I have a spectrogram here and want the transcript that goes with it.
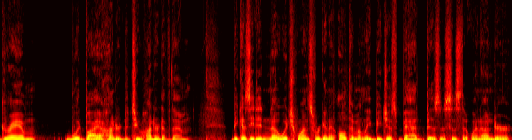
Graham would buy 100 to 200 of them because he didn't know which ones were going to ultimately be just bad businesses that went under.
